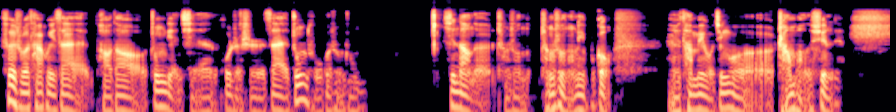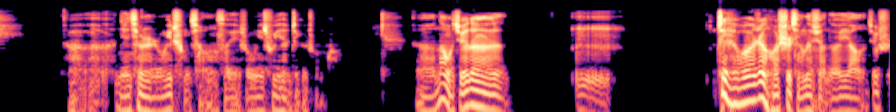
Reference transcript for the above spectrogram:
所以说，他会在跑到终点前，或者是在中途过程中，心脏的承受承受能力不够，因为他没有经过长跑的训练。呃，年轻人容易逞强，所以容易出现这个状况。呃，那我觉得，嗯，这和任何事情的选择一样，就是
